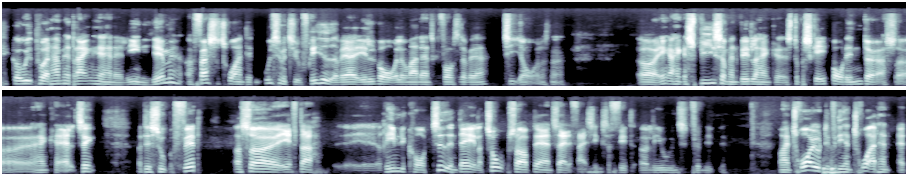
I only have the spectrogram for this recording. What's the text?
går ud på, at ham her drengen her, han er alene hjemme, og først så tror han, det er den ultimative frihed at være 11 år, eller hvor meget det han skal forestille at være, 10 år eller sådan noget. Og ikke, han kan spise, som han vil, og han kan stå på skateboard indendørs, og øh, han kan alting, og det er super fedt. Og så efter øh, rimelig kort tid, en dag eller to, så opdager han, så er det faktisk ikke så fedt at leve uden sin familie. Og han tror jo, det er fordi han tror, at, han, at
